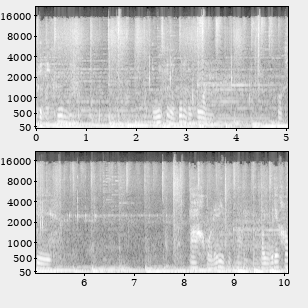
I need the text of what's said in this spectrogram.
เกิดอะไรขึ้นอะ อุ้ยเกิดอะไรขึ้นอะทุกคน โอเคอะขอได้ดีสักหน่อย เรายังไม่ได้เข้า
